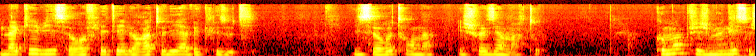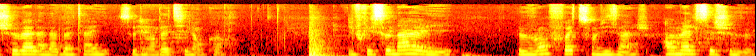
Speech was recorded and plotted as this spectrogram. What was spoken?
Naquet vit se refléter le râtelier avec les outils. Il se retourna et choisit un marteau. Comment puis-je mener ce cheval à la bataille? se demanda-t-il encore. Il frissonna et le vent fouette son visage, emmêle ses cheveux.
